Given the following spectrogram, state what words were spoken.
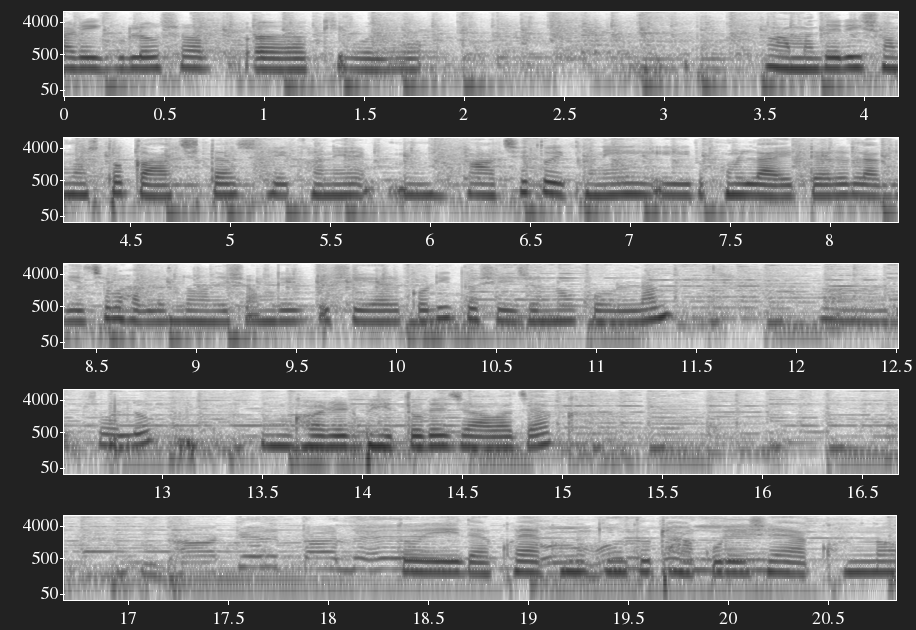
আর এগুলো সব কি বলব? আমাদের এই সমস্ত গাছ টাছ এখানে আছে তো এখানেই এইরকম লাইটারে লাগিয়েছে। ভাবলাম তোমাদের সঙ্গে একটু শেয়ার করি, তো সেই জন্য করলাম। আর চলো, ঘরের ভেতরে যাওয়া যাক। তো এই দেখো, এখনও কিন্তু ঠাকুর এসে এখনও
